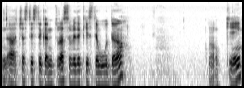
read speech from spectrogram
Da, aceasta este garnitura, se vede că este udă. Ok.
